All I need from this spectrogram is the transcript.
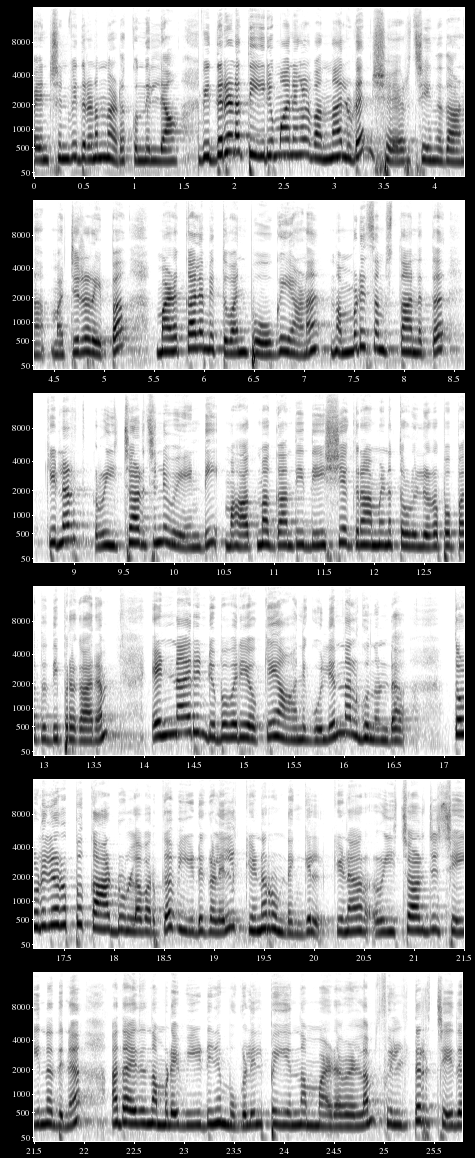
പെൻഷൻ വിതരണം നടക്കുന്നില്ല. വിതരണ തീരുമാനങ്ങൾ വന്നാലുടൻ ഷെയർ ചെയ്യുന്നതാണ്. മറ്റൊരറിയിപ്പ് മഴക്കാലം എത്തുവാൻ പോവുകയാണ്. നമ്മുടെ സംസ്ഥാനത്ത് കിണർ റീചാർജിനു വേണ്ടി മഹാത്മാഗാന്ധി ദേശീയ ഗ്രാമീണ തൊഴിലുറപ്പ് പദ്ധതി പ്രകാരം എണ്ണായിരം രൂപ വരെയൊക്കെ ആനുകൂല്യം നൽകുന്നുണ്ട്. തൊഴിലുറപ്പ് കാർഡുള്ളവർക്ക് വീടുകളിൽ കിണറുണ്ടെങ്കിൽ കിണർ റീചാർജ് ചെയ്യുന്നതിന് അതായത് നമ്മുടെ വീടിന് മുകളിൽ പെയ്യുന്ന മഴവെള്ളം ഫിൽട്ടർ ചെയ്ത്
